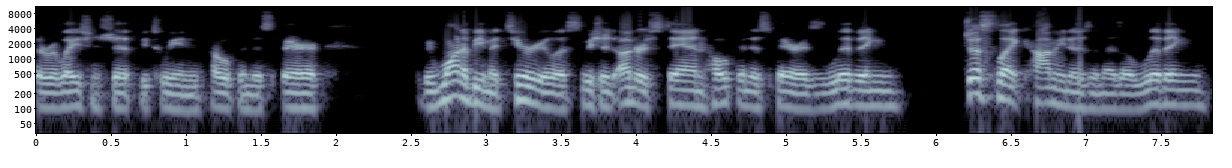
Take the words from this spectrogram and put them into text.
the relationship between hope and despair. If we want to be materialists, we should understand hope and despair as living, just like communism, as a living,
